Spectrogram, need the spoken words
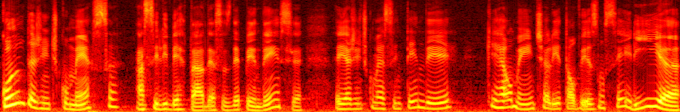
Quando a gente começa a se libertar dessas dependências, aí a gente começa a entender que realmente ali talvez não seria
